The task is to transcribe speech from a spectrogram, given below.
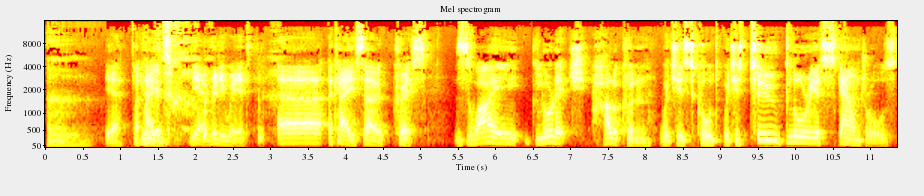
Uh, Yeah. Okay. Weird. yeah, really weird. Uh, okay, so Chris, Zwei Glorich Halukun, which is called, which is two glorious scoundrels,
